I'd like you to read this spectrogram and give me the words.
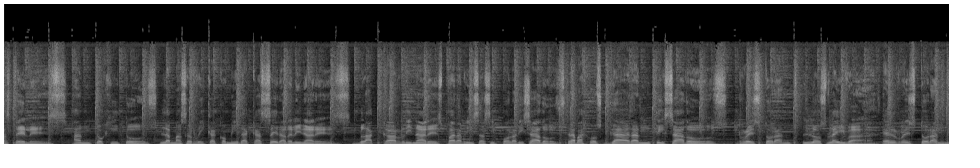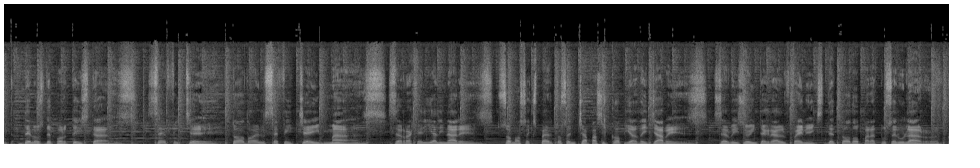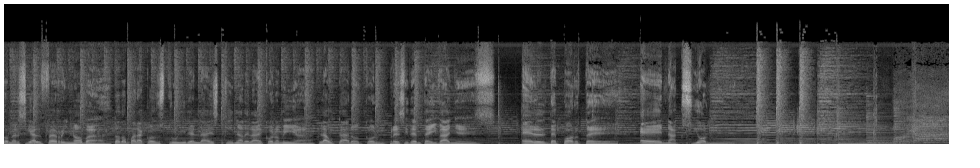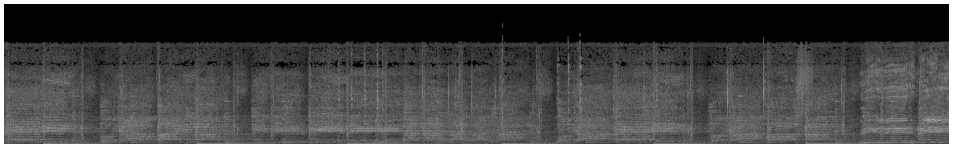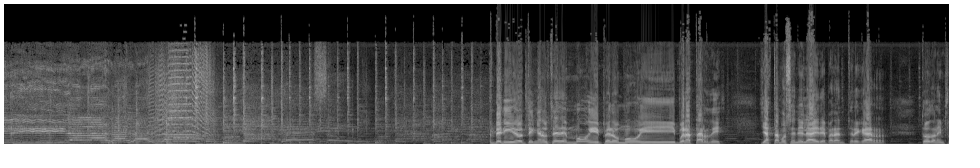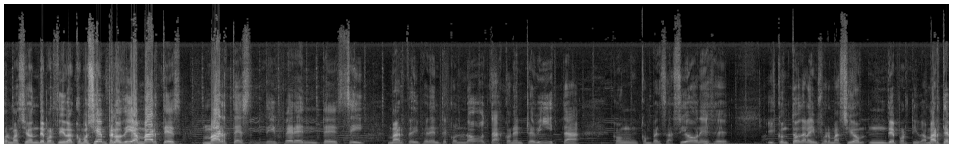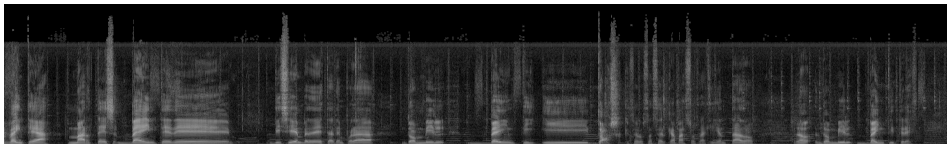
pasteles. Antojitos. La más rica comida casera de Linares. Black Car Linares. Parabrisas y polarizados. Trabajos garantizados. Restaurant Los Leiva. El restaurante de los deportistas. Cefiche, todo el cefiche y más. Cerrajería Linares, somos expertos en chapas y copia de llaves. Servicio integral Fénix, de todo para tu celular. Comercial Ferrinova, todo para construir en la esquina de la economía. Lautaro con Presidente Ibáñez. El deporte en acción. Bienvenidos, tengan ustedes muy, pero muy buenas tardes. Ya estamos en el aire para entregar toda la información deportiva, como siempre, los días martes. Martes diferentes, sí, martes diferentes, con notas, con entrevistas, con conversaciones eh, y con toda la información deportiva. Martes 20, ¿ah? Martes 20 de diciembre de esta temporada 2020. 22, que se los acerca a pasos agigantados, 2023.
